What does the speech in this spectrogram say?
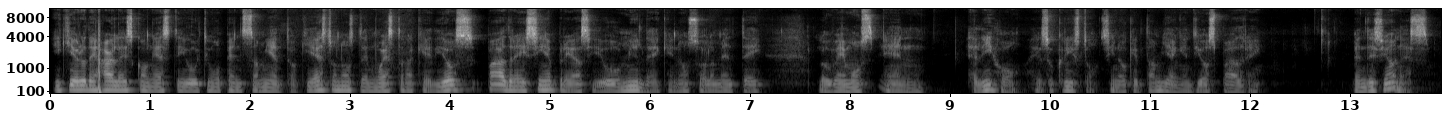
Y quiero dejarles con este último pensamiento, que esto nos demuestra que Dios Padre siempre ha sido humilde, que no solamente lo vemos en el Hijo Jesucristo, sino que también en Dios Padre. Bendiciones.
